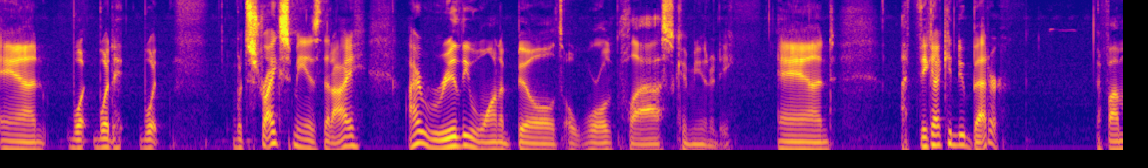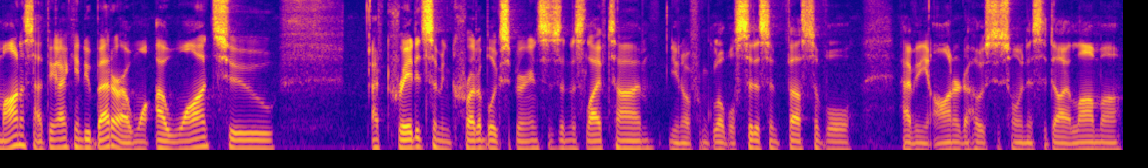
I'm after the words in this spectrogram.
and what what what what strikes me is that I I really want to build a world class community, and I think I can do better. If I'm honest, I think I can do better. I want I want to. I've created some incredible experiences in this lifetime. You know, from Global Citizen Festival having the honor to host His Holiness the Dalai Lama,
